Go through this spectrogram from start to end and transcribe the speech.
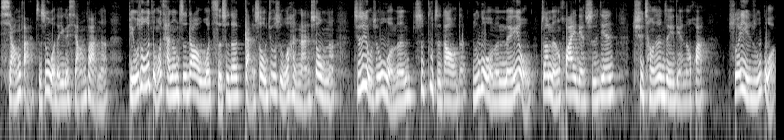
想法只是我的一个想法呢，比如说我怎么才能知道我此时的感受就是我很难受呢？其实有时候我们是不知道的。如果我们没有专门花一点时间去承认这一点的话，所以如果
